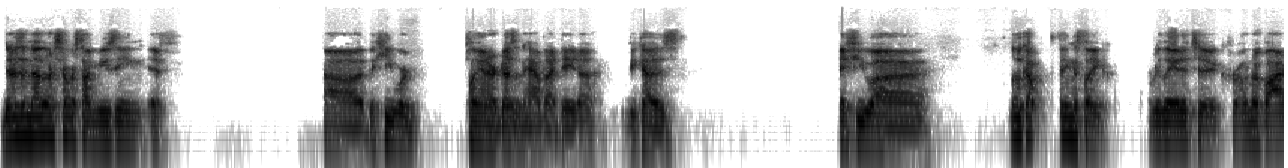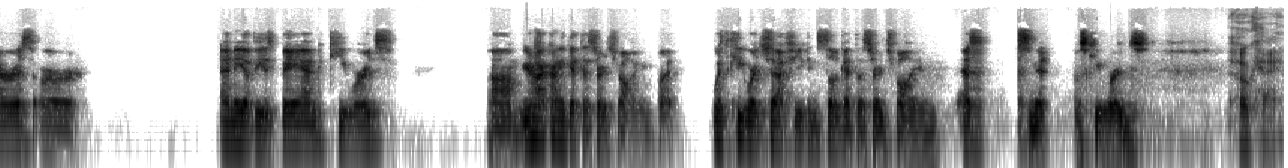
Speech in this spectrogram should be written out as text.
There's another source I'm using if uh, the Keyword Planner doesn't have that data, because if you uh, look up things like related to coronavirus or any of these banned keywords, um, you're not going to get the search volume, but with Keyword Chef, you can still get the search volume estimate those keywords. Okay.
